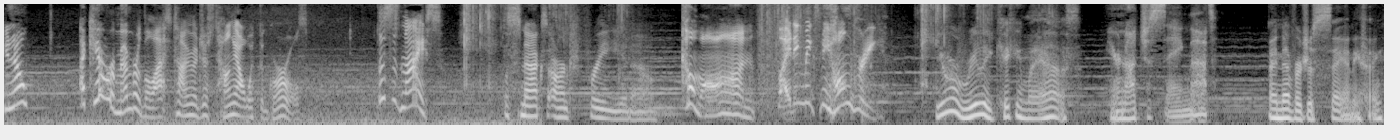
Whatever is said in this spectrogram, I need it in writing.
You know, I can't remember the last time I just hung out with the girls. This is nice. The snacks aren't free, you know. Come on, fighting makes me hungry. You were really kicking my ass. You're not just saying that? I never just say anything.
